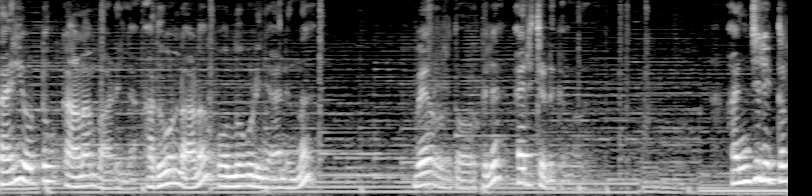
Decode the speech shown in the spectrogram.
തരി ഒട്ടും കാണാൻ പാടില്ല. അതുകൊണ്ടാണ് ഒന്നുകൂടി ഞാനിന്ന് വേറൊരു തോറത്തിൽ അരിച്ചെടുക്കുന്നത്. അഞ്ച് ലിറ്റർ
